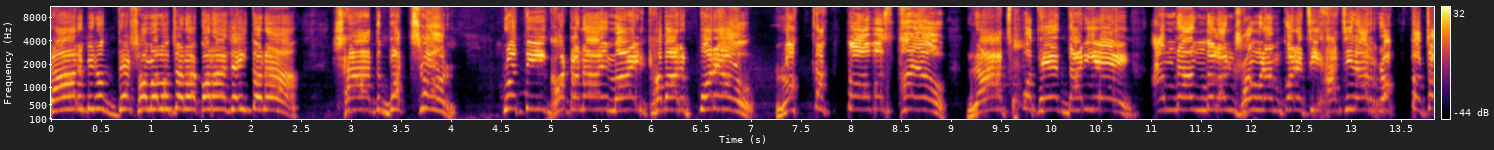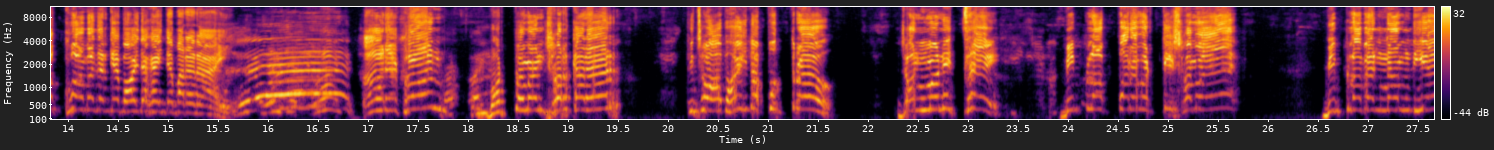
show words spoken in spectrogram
যার বিরুদ্ধে সমালোচনা করা যাইত না, সাত বছর প্রতি ঘটনায় মায়ের খাবার পরেও রক্তাক্ত রাজপথে দাঁড়িয়ে আমরা আন্দোলন সংগ্রাম করেছি, হাসিনার রক্ত চক্ষু আমাদেরকে ভয় দেখাইতে পারে নাই। আর এখন বর্তমান সরকারের কিছু অবৈধ পুত্র জন্ম নিচ্ছে। বিপ্লব পরবর্তী সময়ে বিপ্লবের নাম দিয়ে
